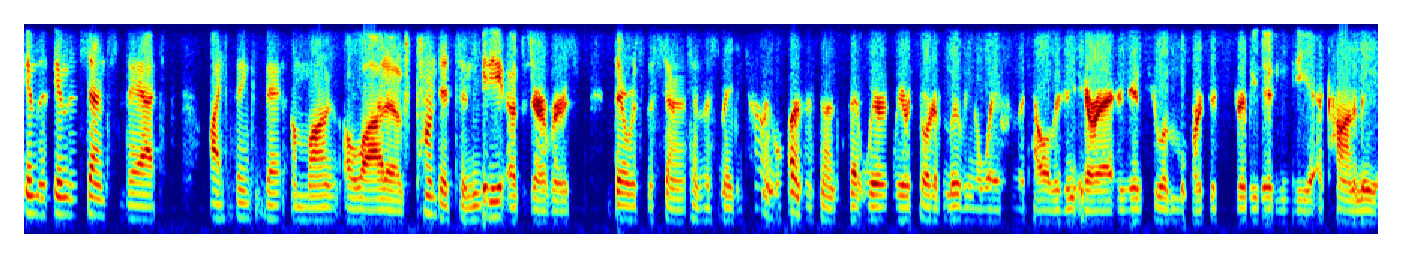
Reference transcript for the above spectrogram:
In the in the sense that I think that among a lot of pundits and media observers, there was the sense, and this may be true, was the sense that we're we're sort of moving away from the television era and into a more distributed media economy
